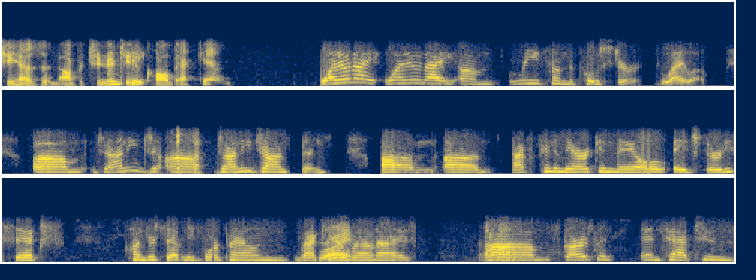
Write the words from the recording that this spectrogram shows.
she has an opportunity to call back in. Why don't I why don't I um read from the poster, Lila? Um, Johnnie Jo- uh, Okay. Johnnie Johnson, um, um, African American male, age 36, 174 pounds, black hair, brown eyes, Uh-huh. um, scars and, and tattoos.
